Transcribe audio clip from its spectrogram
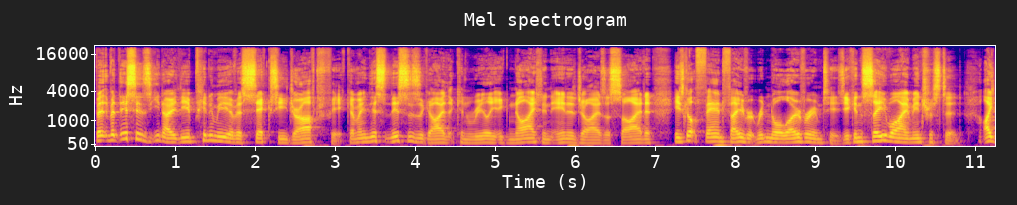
but but this is you know the epitome of a sexy draft pick. I mean, this this is a guy that can really ignite and energize a side, and he's got fan favorite written all over him. Tiz, you can see why I'm interested. I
